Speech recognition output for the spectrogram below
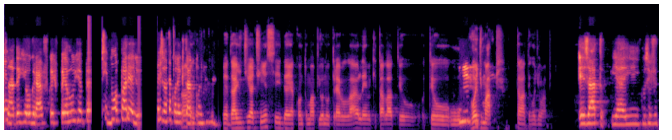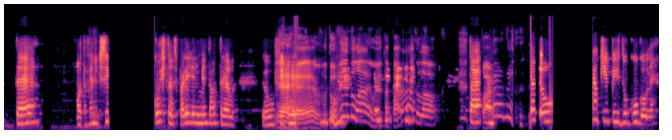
coordenadas geográficas pelo GPS do aparelho. Ele está conectado Ah, com a internet. Na verdade, a gente já tinha essa ideia quando tu mapeou no Trello lá. Eu lembro que tá lá o teu, teu o roadmap. Tá lá o teu roadmap. Exato. E aí, inclusive, até. Ó, tá vendo? Disciplina constância. Parei de alimentar o Trello. Eu fico. É, eu tô vendo lá. Eu vi, tá parado lá. Tá, Tá parado. eu o Keeper do Google, né?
